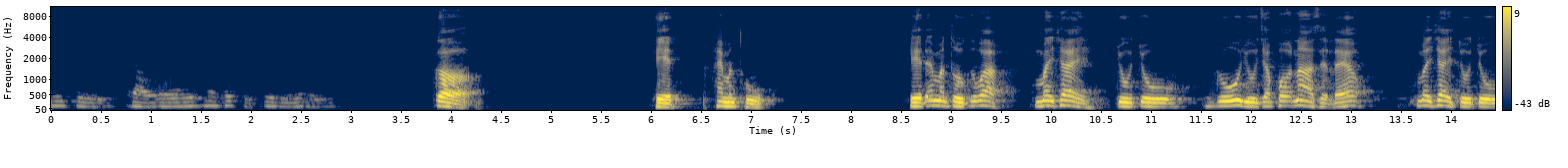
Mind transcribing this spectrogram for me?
นี่คือเรารู้ไม่ใช่จิตที่รู้รู้ก็เหตุให้มันถูก เหตุให้มันถูกคือว่า ไม่ใช่จู่ๆรู้อยู่เฉพาะหน้าเสร็จแล้ว ไม่ใช่จู่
